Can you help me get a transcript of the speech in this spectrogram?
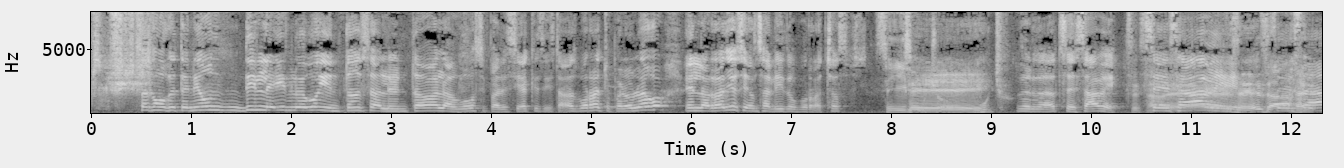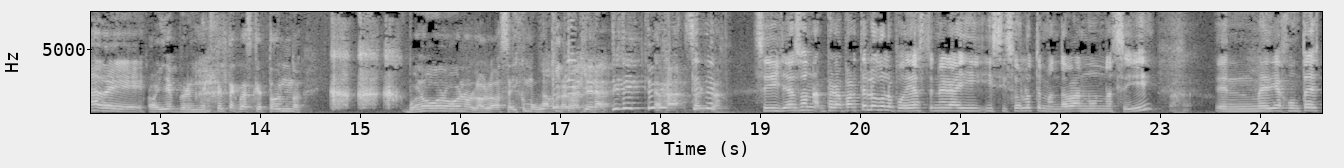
O sea, como que tenía un delay luego y entonces alentaba la voz y parecía que sí estabas borracho. Pero luego en la radio sí han salido borrachazos. Sí, Sí. mucho, mucho. ¿Verdad? Se sabe. Se Se sabe. Se sabe. Se sabe. Oye, pero en Nextel te acuerdas que todo el mundo. Bueno, bueno, bueno, lo hablabas ahí como No, pero era... Ajá. Sí, ya son. Pero aparte luego lo podías tener ahí y si solo te mandaban un así, en media junta es.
